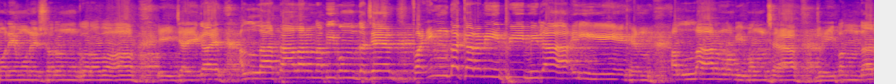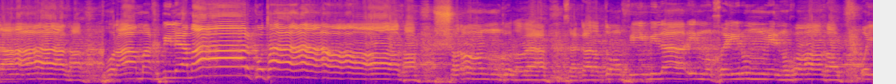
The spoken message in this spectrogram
মনে মনে স্মরণ করব। এই জায়গায় আল্লাহ তাআলার নবী বলতেছেন ফা ইন যাকারানি ফি মিলাইহিন। আল্লাহর নবী বলছে, যেই বান্দারা ভোরা মাহবিলে আমার কথা স্মরণ করবে। জাকার তো ফি মিলাইন খৈরুম ওই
